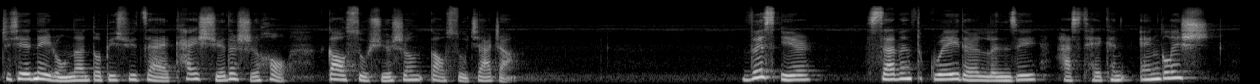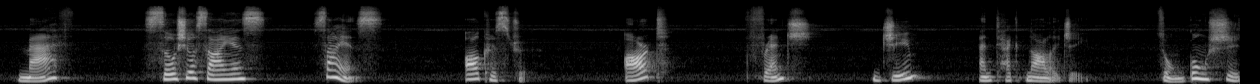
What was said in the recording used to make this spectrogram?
这些内容呢，都必须在开学的时候告诉学生、告诉家长。This year, seventh grader Lindsay has taken English, math, social science, science, orchestra, art, French, gym, and technology. 总共是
